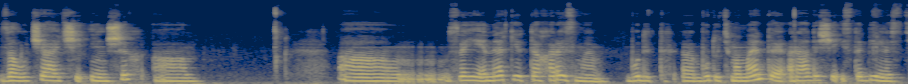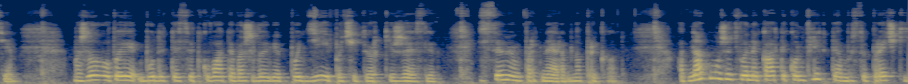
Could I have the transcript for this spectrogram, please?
залучаючи інших своєю енергією та харизмою. Будуть, е, будуть моменти радощі і стабільності. Можливо, ви будете святкувати важливі події по четвірки жезлів зі своїм партнером, наприклад. Однак можуть виникати конфлікти або суперечки,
